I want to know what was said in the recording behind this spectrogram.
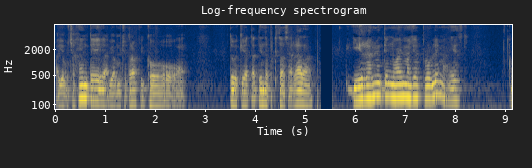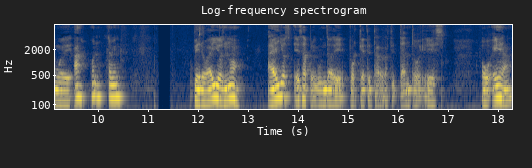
había mucha gente, había mucho tráfico, tuve que ir a la tienda porque estaba cerrada. Y realmente no hay mayor problema, es como de, ah, bueno, está bien. Pero a ellos no. A ellos esa pregunta de por qué te tardaste tanto es o era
